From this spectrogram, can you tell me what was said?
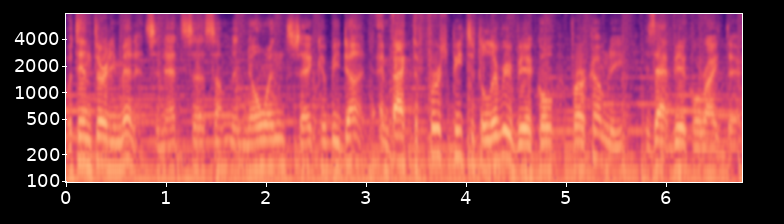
within 30 minutes, and that's uh, something that no one said could be done. In fact, the first pizza delivery vehicle for our company is that vehicle right there.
